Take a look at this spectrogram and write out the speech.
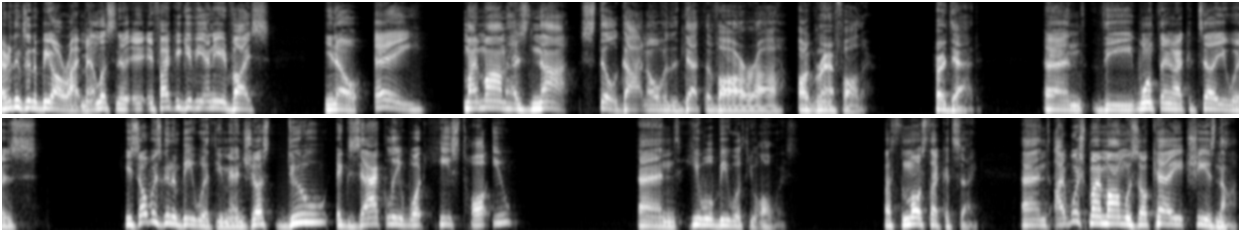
everything's going to be all right, man. Listen, if I could give you any advice, you know, A, my mom has not still gotten over the death of our uh, our grandfather, her dad. And the one thing I could tell you is he's always going to be with you, man. Just do exactly what he's taught you, and he will be with you always. That's the most I could say. And I wish my mom was okay. She is not.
